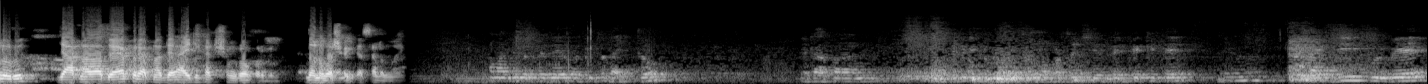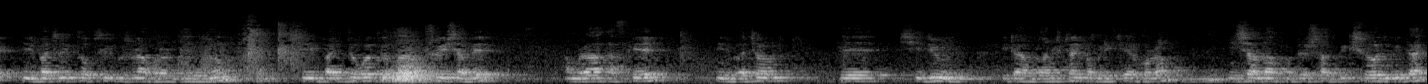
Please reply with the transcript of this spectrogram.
অনুরোধ যে আপনারা দয়া করে আপনাদের আইডি কার্ড সংগ্রহ করবেন। ধন্যবাদ সবাইকে, আসসালামু আমাদের দায়িত্ব, এটা আপনারা করছেন সেই পরিপ্রেক্ষিতে একদিন পূর্বে নির্বাচনী তফসিল ঘোষণা করার জন্য সেই বাধ্যবাধকতার অংশ হিসাবে আমরা আজকে নির্বাচন যে শিডিউল এটা আমরা আনুষ্ঠানিকভাবে ডিক্লেয়ার করলাম। ইনশাআল্লাহ আপনাদের সার্বিক সহযোগিতায়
